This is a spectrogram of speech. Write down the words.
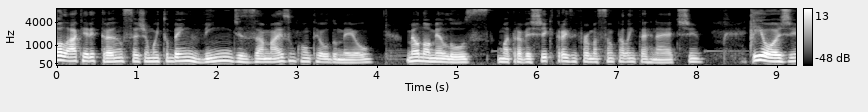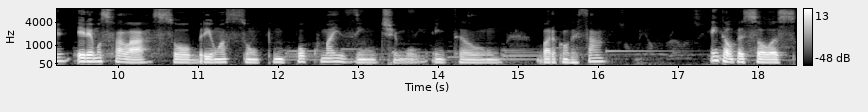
Olá, queritrans, sejam muito bem-vindos a mais um conteúdo meu. Meu nome é Luz, uma travesti que traz informação pela internet. E hoje iremos falar sobre um assunto um pouco mais íntimo. Então, bora conversar? Então, pessoas,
